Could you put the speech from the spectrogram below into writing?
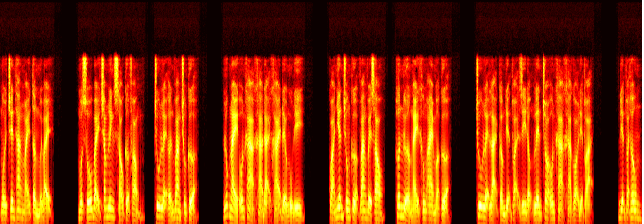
ngồi trên thang máy tầng mười bảy một số bảy trăm linh sáu cửa phòng, chu lệ ấn vang chung cửa. Lúc này ôn khả khả đại khái đều ngủ đi. Quả nhiên chung cửa vang về sau, hơn nửa ngày không ai mở cửa. Chu lệ lại cầm điện thoại di động lên cho ôn khả khả gọi điện thoại. Điện thoại thông,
